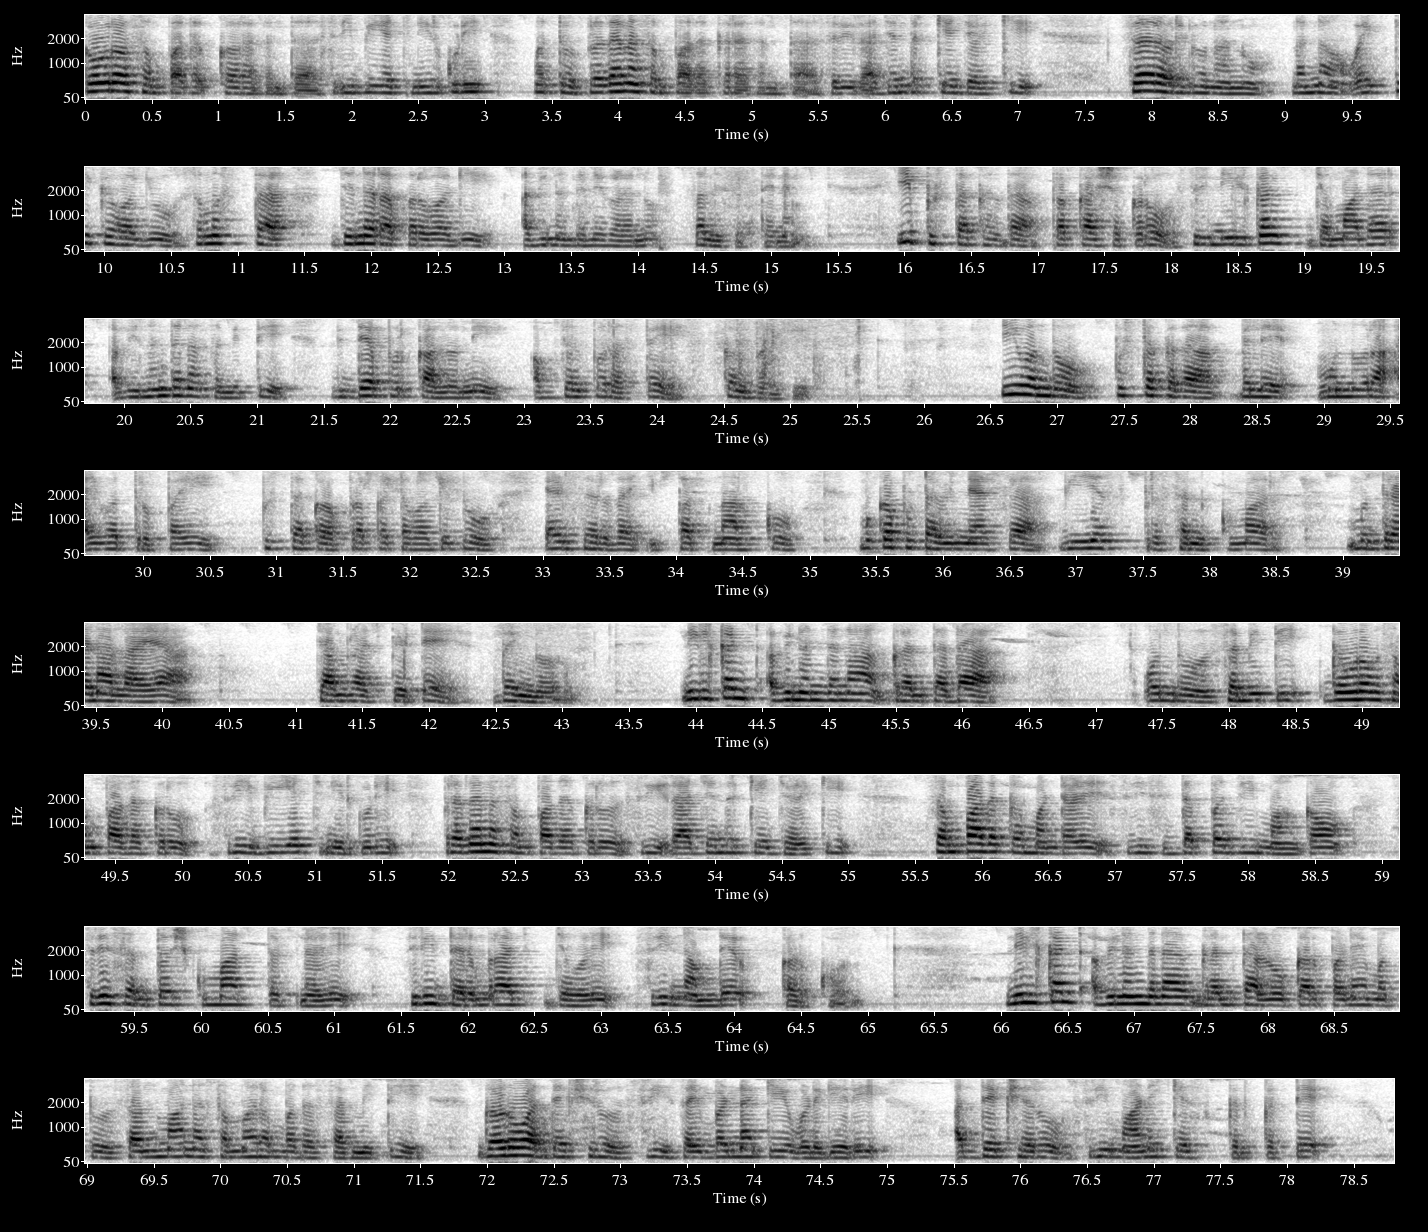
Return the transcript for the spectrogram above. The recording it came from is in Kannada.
ಗೌರವ ಸಂಪಾದಕರಾದಂಥ ಶ್ರೀ ಬಿ ಎಚ್ ನೀರ್ಗುಡಿ ಮತ್ತು ಪ್ರಧಾನ ಸಂಪಾದಕರಾದಂಥ ಶ್ರೀ ರಾಜೇಂದ್ರ ಕೆ ಜಳಕಿ ಸರ್ ಅವರಿಗೂ ನಾನು ನನ್ನ ವೈಯಕ್ತಿಕವಾಗಿಯೂ ಸಮಸ್ತ ಜನರ ಪರವಾಗಿ ಅಭಿನಂದನೆಗಳನ್ನು ಸಲ್ಲಿಸುತ್ತೇನೆ. ಈ ಪುಸ್ತಕದ ಪ್ರಕಾಶಕರು ಶ್ರೀ ನೀಲ್ಕಂಠ್ ಜಮಾದಾರ್ ಅಭಿನಂದನಾ ಸಮಿತಿ ವಿದ್ಯಾಪುರ್ ಕಾಲೋನಿ ಅಫ್ಜಲ್ಪುರ್ ರಸ್ತೆ ಕಲಬುರಗಿ. ಈ ಒಂದು ಪುಸ್ತಕದ ಬೆಲೆ ಮುನ್ನೂರ ಐವತ್ತು ರೂಪಾಯಿ ಪುಸ್ತಕ ಪ್ರಕಟವಾಗಿದ್ದು, ಎರಡು ಸಾವಿರದ ಇಪ್ಪತ್ತ್ನಾಲ್ಕು ಮುಖಪುಟ ವಿನ್ಯಾಸ ವಿ. ಎಸ್. ಪ್ರಸನ್ನ ಕುಮಾರ್, ಮುದ್ರಣಾಲಯ, ಚಾಮರಾಜಪೇಟೆ, ಬೆಂಗಳೂರು. ನೀಲ್ಕಂಠ್ ಅಭಿನಂದನಾ ಗ್ರಂಥದ ಒಂದು ಸಮಿತಿ ಗೌರವ ಸಂಪಾದಕರು ಶ್ರೀ ಬಿ. ಎಚ್. ನೀರ್ಗುಡಿ, ಪ್ರಧಾನ ಸಂಪಾದಕರು ಶ್ರೀ ರಾಜೇಂದ್ರ ಕೆ. ಜಳಕಿ ಸಂಪಾದಕ ಮಂಡಳಿ ಶ್ರೀ ಸಿದ್ದಪ್ಪಜಿ ಮಹಗಾಂವ್ ಶ್ರೀ ಸಂತೋಷ್ ಕುಮಾರ್ ತೊಟ್ನಳ್ಳಿ, ಶ್ರೀ ಧರ್ಮರಾಜ್ ಜವಳಿ, ಶ್ರೀ ನಾಮದೇವ್ ಕಡ್ಕೋಳ್ ನೀಲ್ಕಂಠ್ ಅಭಿನಂದನಾ ಗ್ರಂಥ ಲೋಕಾರ್ಪಣೆ ಮತ್ತು ಸನ್ಮಾನ ಸಮಾರಂಭದ ಸಮಿತಿ ಗೌರವ ಅಧ್ಯಕ್ಷರು ಶ್ರೀ ಸೈಬಣ್ಣ ಕೆ ವಡಗೇರಿ, ಅಧ್ಯಕ್ಷರು ಶ್ರೀ ಮಾಣಿಕ್ಯ ಕನ್ಕಟ್ಟೆ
